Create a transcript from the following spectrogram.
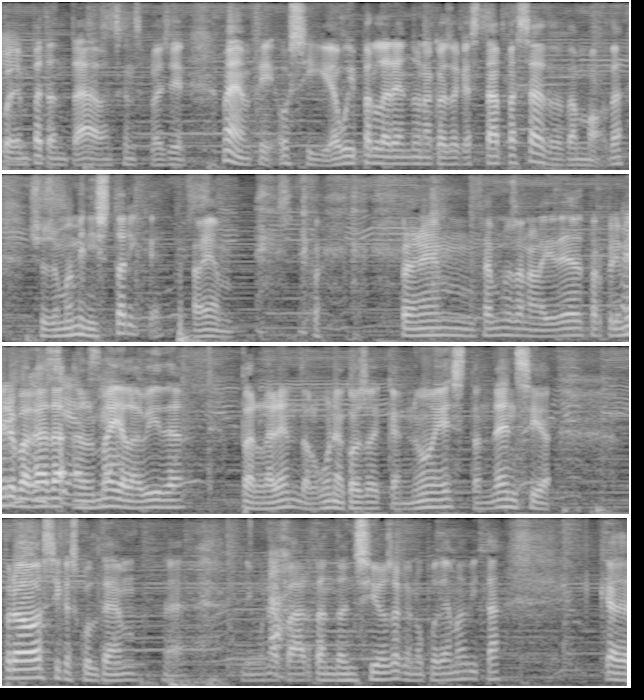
Podem patentar abans que ens plagin. Bé, en fi, o sigui, avui parlarem d'una cosa que està passada de moda. Això és un moment històric, eh? Aviam, prenem, fem-nos anar la idea. Per primera Prenem vegada al mai a la vida parlarem d'alguna cosa que no és tendència. Però sí que escoltem eh, ninguna Ah. part tendenciosa que no podem evitar que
